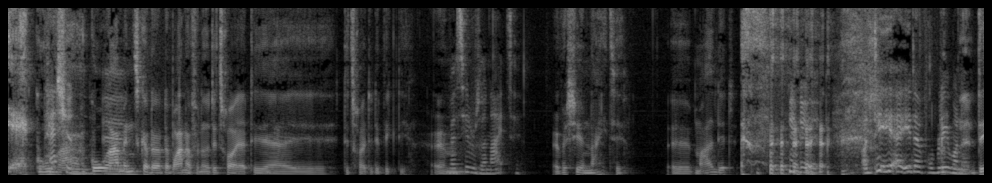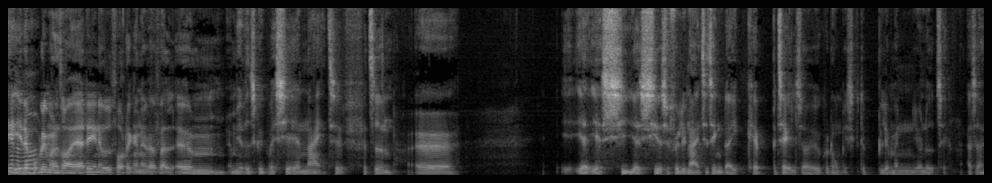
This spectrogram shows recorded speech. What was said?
Ja, gode, Passion, rare, gode rare øh. mennesker, der, der brænder for noget. Det tror jeg, det er, øh, det tror jeg, det er det vigtige. Øhm, Hvad siger du så nej til? Hvad siger jeg nej til? Øh, meget lidt. og det er et af problemerne. det er et af problemerne, tror jeg. Ja, det er en af udfordringerne i hvert fald. Øhm, men jeg ved sgu ikke, hvad siger jeg nej til for tiden. Øh, jeg, jeg, siger, jeg siger selvfølgelig nej til ting, der ikke kan betale sig økonomisk. Det bliver man jo nødt til. Altså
